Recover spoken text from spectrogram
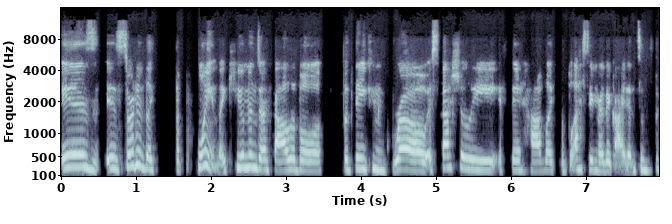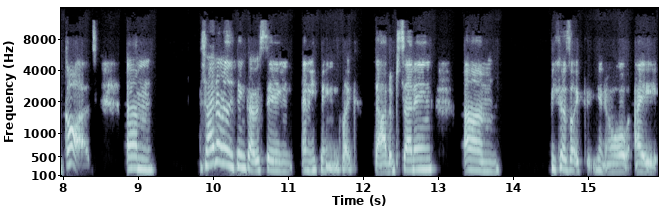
is is sort of like the point. Like humans are fallible, but they can grow, especially if they have like the blessing or the guidance of the gods. Um, so I don't really think I was saying anything like that upsetting. Um, because like, you know, I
